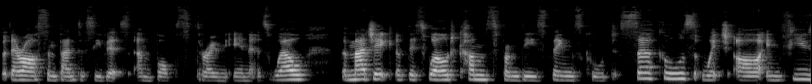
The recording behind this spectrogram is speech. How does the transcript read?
but there are some fantasy bits and bobs thrown in as well. The magic of this world comes from these things called circles, which are infused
